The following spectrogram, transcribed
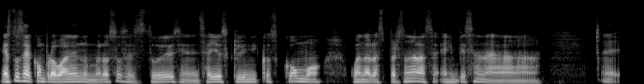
Esto se ha comprobado en numerosos estudios y en ensayos clínicos como cuando las personas empiezan a, eh,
